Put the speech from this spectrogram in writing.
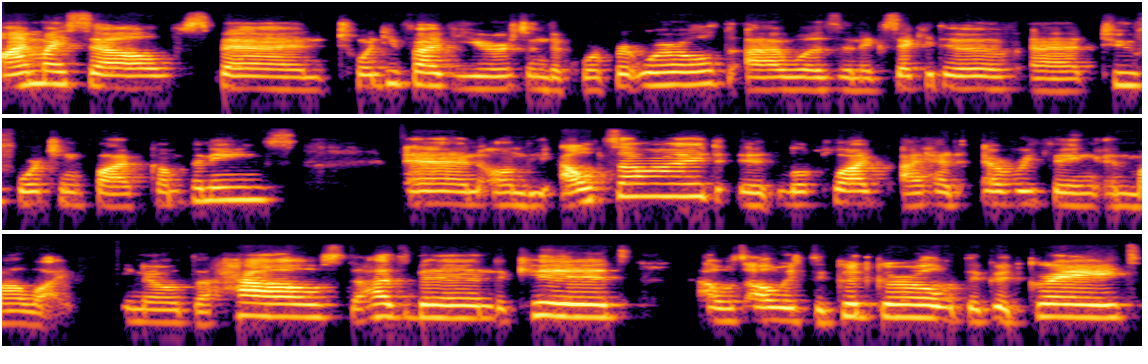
I myself spent 25 years in the corporate world. I was an executive at two Fortune 5 companies. And on the outside, it looked like I had everything in my life you know, the house, the husband, the kids, I was always the good girl with the good grades.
